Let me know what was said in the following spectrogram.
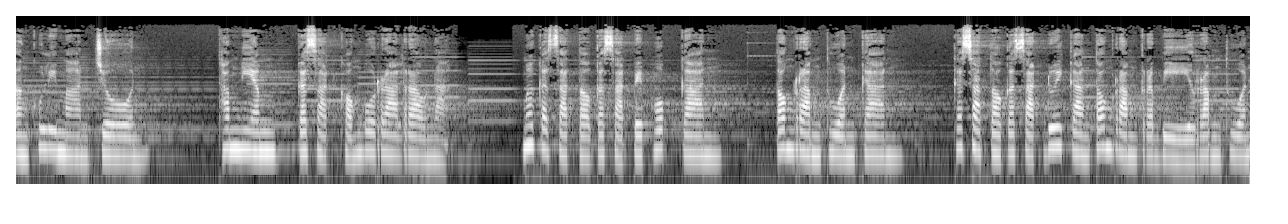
อังคุลิมานโจร ธรรมเนียมกษัตริย์ของโบราณเรานะ่ะ เมื่อกษัตริย์ต่อกษัตริย์ไปพบกัน ต้องรำทวนกัน กษัตริย์ต่อกษัตริย์ด้วยการต้องรำกระบี่รำทวน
